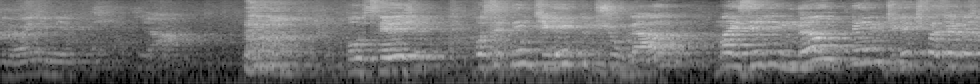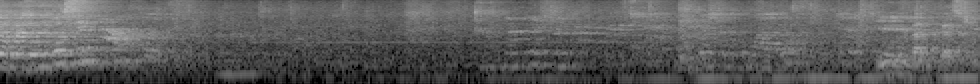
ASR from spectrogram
Criou inimigo. Ou seja, você tem direito de julgá-lo, mas ele não tem o direito de fazer a mesma coisa com você. E vai para o castigo.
